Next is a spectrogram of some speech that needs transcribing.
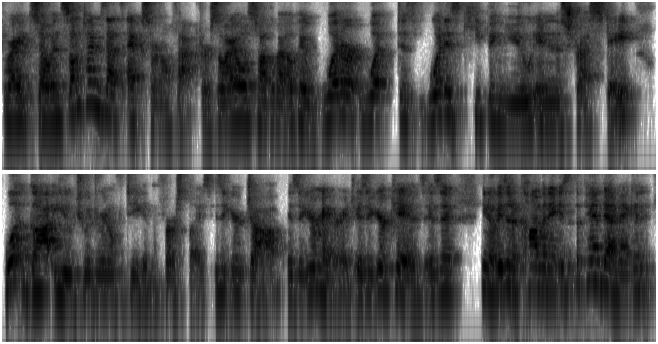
right? So and sometimes that's external factors. So i always talk about okay what are what does what is keeping you in the stress state? What got you to adrenal fatigue in the first place? Is it your job? Is it your marriage? Is it your kids? Is it you know is it a combination is it the pandemic? And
